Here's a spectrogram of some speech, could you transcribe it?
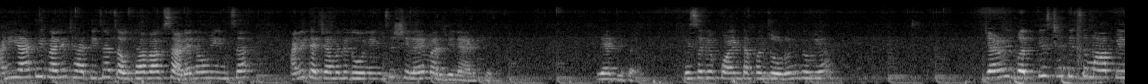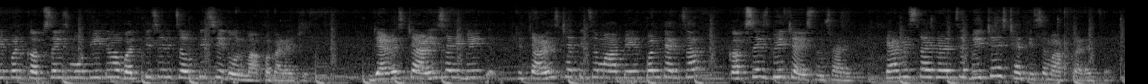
आणि या ठिकाणी छातीचा चौथा भाग साडेनऊ इंच आणि त्याच्यामध्ये दोन इंच शिलाई मार्जिन ऍड केलं. या ठिकाणी. हे सगळे पॉइंट आपण जोडून घेऊया. ज्यावेळेस बत्तीस छत्तीसचं माप आहे पण कप साईज मोठी तेव्हा बत्तीस आणि चौतीस हे दोन माप काढायचे ज्यावेळेस चाळीस आणि बे चाळीस छातीचं माप आहे पण त्यांचा कप साईज बेचाळीसनुसार आहे. त्यावेळेस काय करायचं? बेचाळीस छातीचं माप काढायचं.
